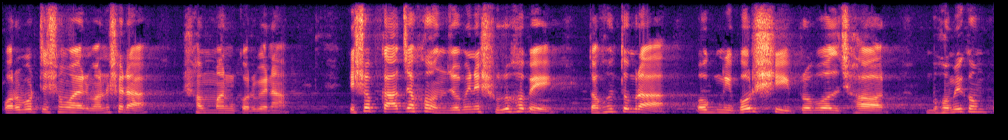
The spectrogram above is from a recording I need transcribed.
পরবর্তী সময়ের মানুষেরা সম্মান করবে না। এসব কাজ যখন জমিনে শুরু হবে, তখন তোমরা অগ্নিবর্ষী প্রবল ঝড়, ভূমিকম্প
